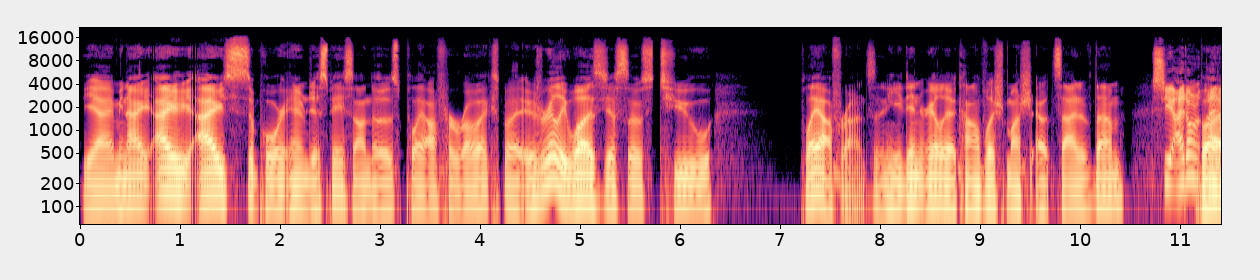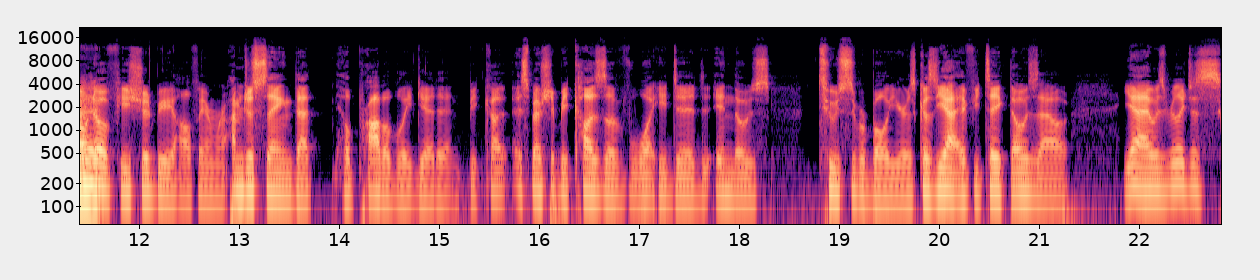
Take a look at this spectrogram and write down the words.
yeah. I mean, I, I I support him just based on those playoff heroics, but it really was just those two playoff runs, and he didn't really accomplish much outside of them. See, I don't I don't know if he should be a Hall of Famer. I'm just saying that he'll probably get in because especially because of what he did in those two Super Bowl years. Because yeah, if you take those out, yeah, it was really just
